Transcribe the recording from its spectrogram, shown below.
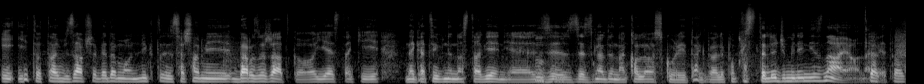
i, i to tam zawsze wiadomo, nikt czasami bardzo rzadko jest takie negatywne nastawienie z, ze względu na kolor skóry i tak dalej. Po prostu te ludzie mnie nie znają nawet. tak.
